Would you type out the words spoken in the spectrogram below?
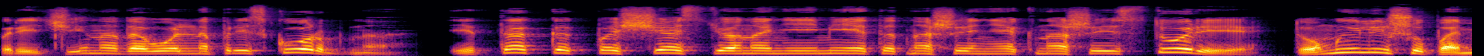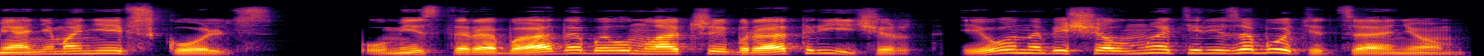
Причина довольно прискорбна. И так как, по счастью, она не имеет отношения к нашей истории, то мы лишь упомянем о ней вскользь. У мистера Бада был младший брат Ричард, и он обещал матери заботиться о нем.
